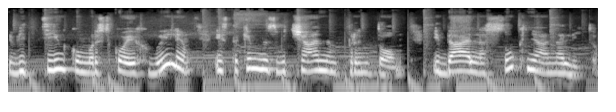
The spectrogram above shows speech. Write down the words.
відтінку морської хвилі і з таким незвичайним принтом. Ідеальна сукня на літо.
